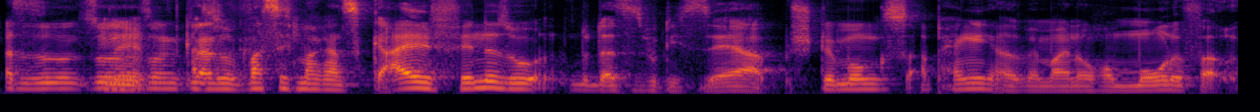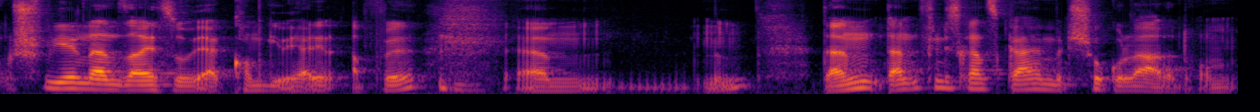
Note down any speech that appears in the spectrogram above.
Also so, so, nee, so ein also, was ich mal ganz geil finde, so, das ist wirklich sehr stimmungsabhängig. Also, wenn meine Hormone verrückt spielen, dann sage ich so, ja, komm, gib her den Apfel. ähm, ne? dann dann finde ich es ganz geil mit Schokolade drum.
